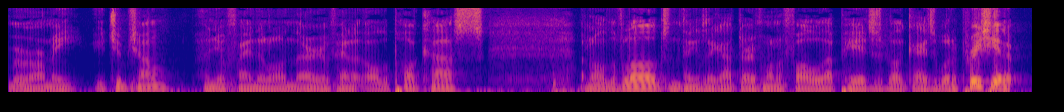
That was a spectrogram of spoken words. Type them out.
Moore Army YouTube channel, and you'll find it on there. You'll find all the podcasts and all the vlogs and things like that there. If you want to follow that page as well, guys, I would appreciate it.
